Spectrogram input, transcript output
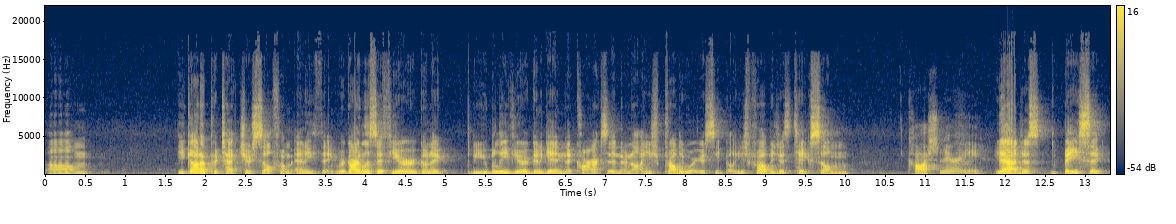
um, you gotta protect yourself from anything. Regardless if you're gonna, you believe you're gonna get in a car accident or not, you should probably wear your seatbelt. You should probably just take some, cautionary. yeah, just basic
